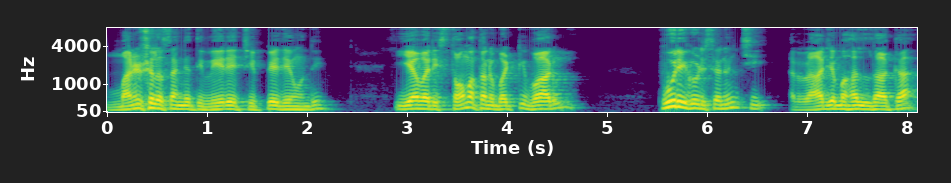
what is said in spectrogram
మనుషుల సంగతి వేరే చెప్పేదేముంది? ఎవరి స్తోమతను బట్టి వారు పూరి గుడిసె నుంచి రాజమహల్ దాకా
